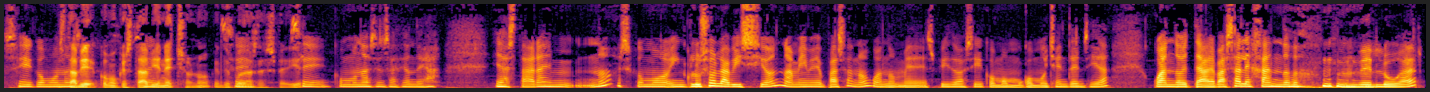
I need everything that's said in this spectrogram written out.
Sí, como una está se- bien, como que está sí. bien hecho, ¿no? Que te Sí, puedas despedir. Sí, como una sensación de, ah, ya está, ahora, ¿no? Es como, incluso la visión, a mí me pasa, ¿no? Cuando me despido así como con mucha intensidad, cuando te vas alejando del lugar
